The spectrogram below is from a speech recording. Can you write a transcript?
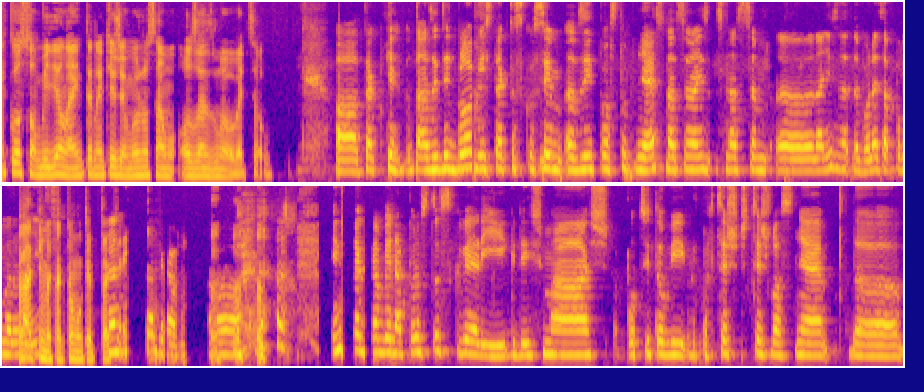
niekoho som videl na internete, že možno sa mu ozvem s mojou vecou. Uh, tak těch otázek teď bylo víc, tak to zkusím vzít postupně, snad jsem, snad jsem uh, na nic ne, nebo nezapomenu Vrátíme se k tomu, keď tak. Ten Instagram. Uh, Instagram je naprosto skvělý, když máš pocitový, chceš, chceš vlastně uh,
